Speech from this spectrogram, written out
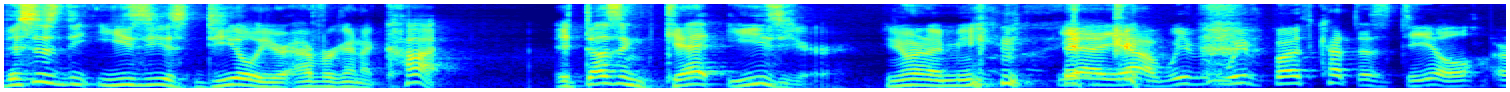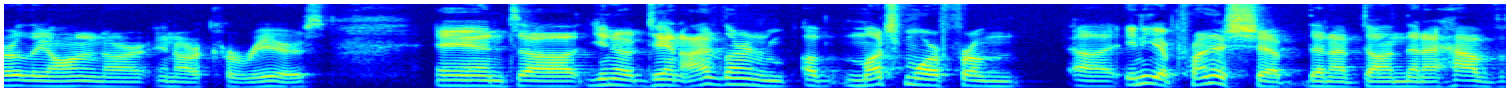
This is the easiest deal you're ever going to cut. It doesn't get easier. You know what i mean? Yeah yeah. We've we've both cut this deal early on in our in our careers. And uh, you know dan i've learned uh, much more from uh, any apprenticeship that I've done than I have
